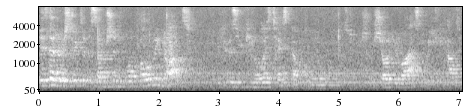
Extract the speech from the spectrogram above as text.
is that a restrictive assumption? Well, probably not, because you can always test out from the normal distribution. We showed you last week how to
